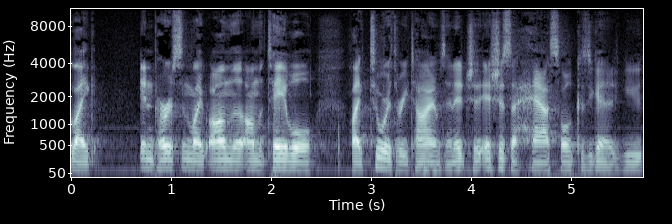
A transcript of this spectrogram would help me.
like in person, like on the on the table, like two or three times, and it it's just a hassle because you gotta u-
